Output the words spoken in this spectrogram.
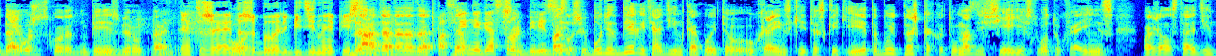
да, его же скоро не переизберут, правильно. Это же, вот. это же была лебединая песня. Да, да, да, да. да Последняя да. гастроль Березы. Послушай, будет бегать один какой-то украинский, так сказать, и это будет, знаешь, как это, у нас здесь все есть, вот украинец, пожалуйста, один.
